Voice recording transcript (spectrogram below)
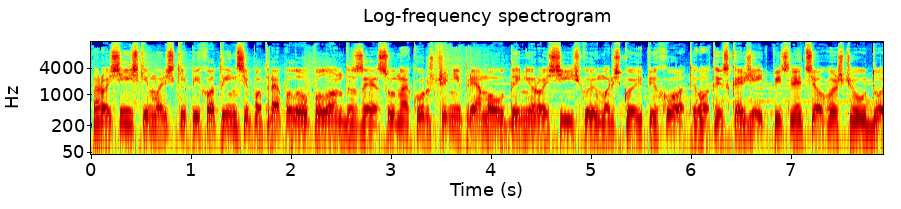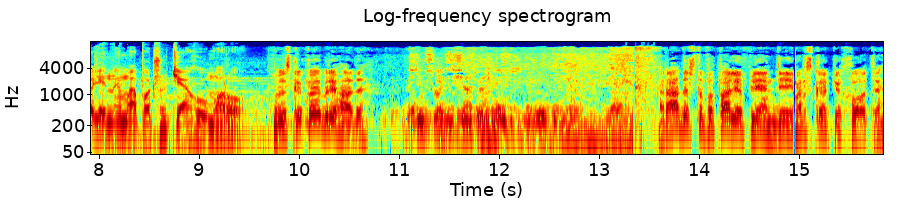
Російські морські піхотинці потрапили у полон до ЗСУ на Курщині прямо у день російської морської піхоти. От і скажіть після цього, що у долі нема почуття гумору. Вы с какой бригады? 710 Рады, что попали в плен дей морской пехоты.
